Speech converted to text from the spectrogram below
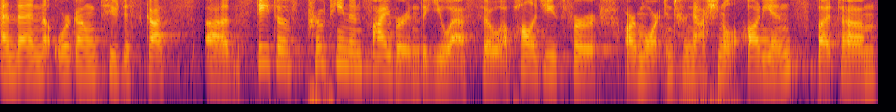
And then we're going to discuss uh, the state of protein and fiber in the US. So, apologies for our more international audience, but um,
